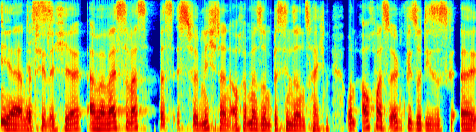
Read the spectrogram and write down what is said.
Ja, das natürlich, ja. Aber weißt du was? Das ist für mich dann auch immer so ein bisschen so ein Zeichen. Und auch was irgendwie so dieses äh,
